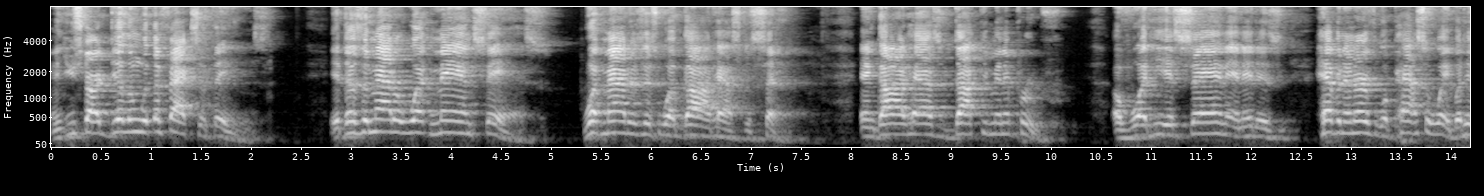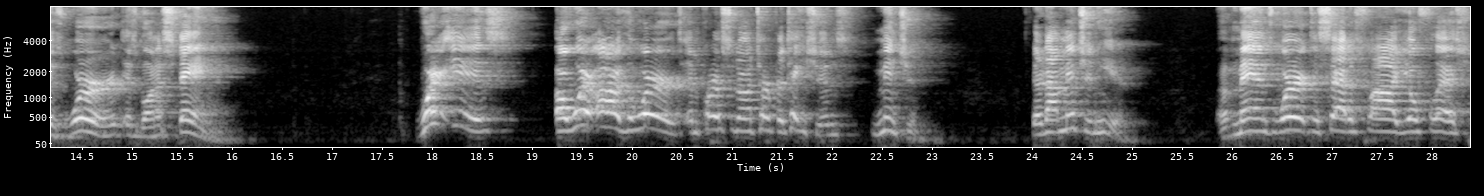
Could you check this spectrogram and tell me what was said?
and you start dealing with the facts of things. It doesn't matter what man says. What matters is what God has to say. And God has documented proof of what he is saying, and it is heaven and earth will pass away, but his word is going to stand. Where is or where are the words and personal interpretations mentioned? They're not mentioned here. A man's word to satisfy your flesh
